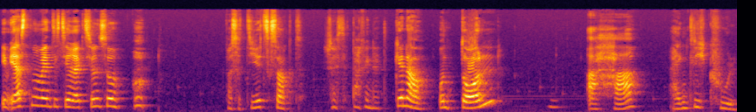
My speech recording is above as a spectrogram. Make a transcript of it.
im ersten Moment ist die Reaktion so, "Oh, was hat die jetzt gesagt? scheiße, darf ich nicht. Genau. Und dann, aha, eigentlich cool.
